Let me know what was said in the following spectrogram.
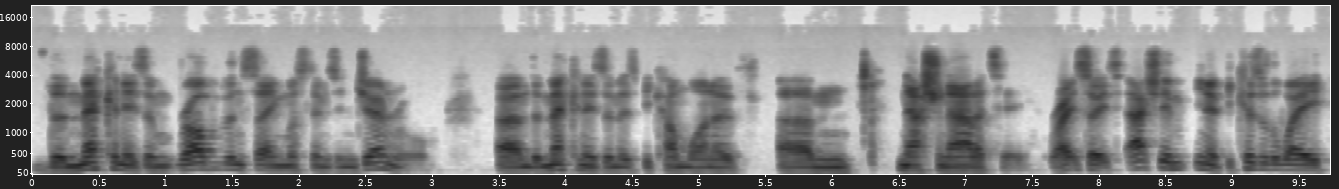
the mechanism, rather than saying Muslims in general, um, the mechanism has become one of um, nationality, right? So it's actually, you know, because of the way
